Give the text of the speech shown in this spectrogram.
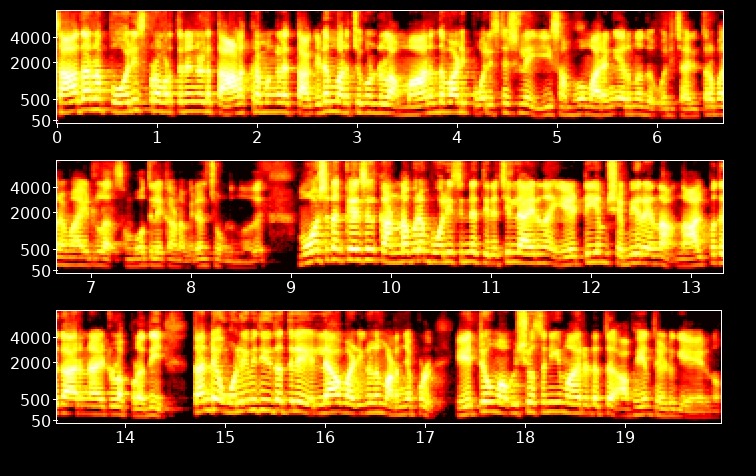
സാധാരണ പോലീസ് പ്രവർത്തനങ്ങളുടെ താളക്രമങ്ങളെ തകിടം മറിച്ചുകൊണ്ടുള്ള മാനന്തവാടി പോലീസ് സ്റ്റേഷനിലെ ഈ സംഭവം അരങ്ങേറുന്നത് ഒരു ചരിത്രപരമായിട്ടുള്ള സംഭവത്തിലേക്കാണ് വിരൽ ചൂണ്ടുന്നത്. മോഷണക്കേസിൽ കണ്ണപുരം പോലീസിന്റെ തിരച്ചിലായിരുന്ന എ ടി എം ഷബീർ എന്ന നാൽപ്പതുകാരനായിട്ടുള്ള പ്രതി തന്റെ ഒളിവ് ജീവിതത്തിലെ എല്ലാ വഴികളും അടഞ്ഞപ്പോൾ ഏറ്റവും അവിശ്വസനീയമായൊരിടത്ത് അഭയം തേടുകയായിരുന്നു.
